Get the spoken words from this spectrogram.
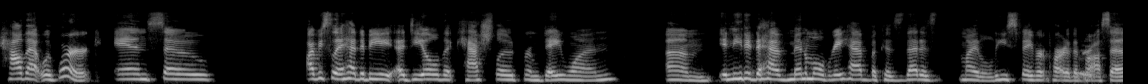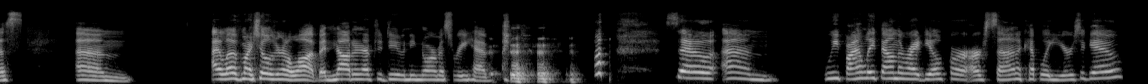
how that would work and so obviously it had to be a deal that cash flowed from day one. Um, it needed to have minimal rehab because that is my least favorite part of the right. process. Um, I love my children a lot, but not enough to do an enormous rehab. so um, we finally found the right deal for our son a couple of years ago,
